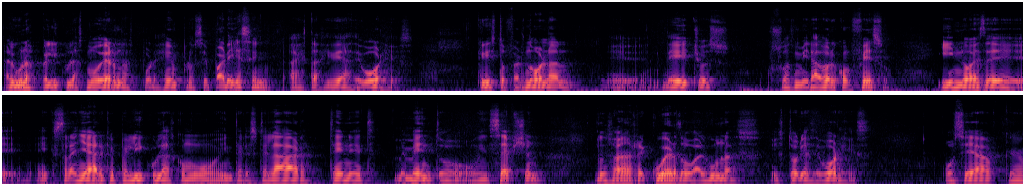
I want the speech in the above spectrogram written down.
Algunas películas modernas, por ejemplo, se parecen a estas ideas de Borges. Christopher Nolan, eh, de hecho, es su admirador confeso. Y no es de extrañar que películas como Interestelar, Tenet, Memento o Inception nos hagan recuerdo a algunas historias de Borges. O sea que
